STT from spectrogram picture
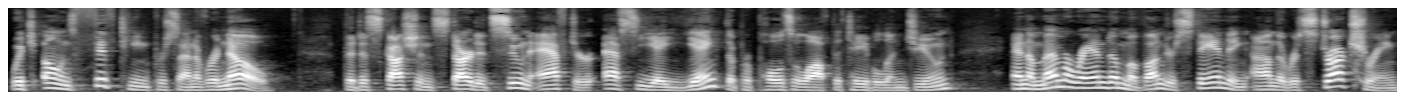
which owns 15% of Renault. The discussion started soon after FCA yanked the proposal off the table in June, and a memorandum of understanding on the restructuring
